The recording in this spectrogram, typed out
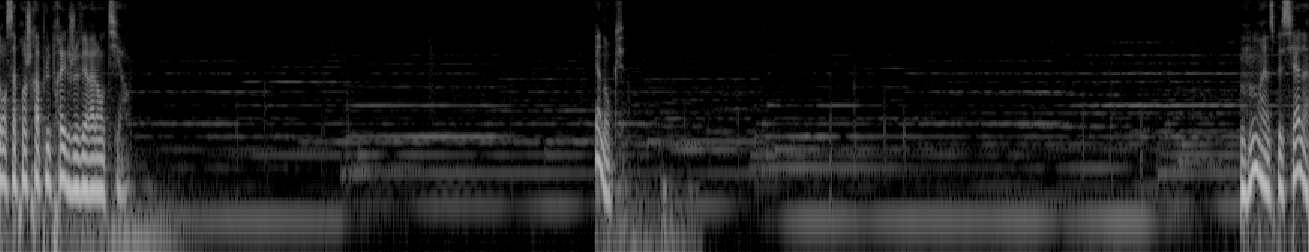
Quand on s'approchera plus près que je vais ralentir. Bien donc. Mhm, rien de spécial.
